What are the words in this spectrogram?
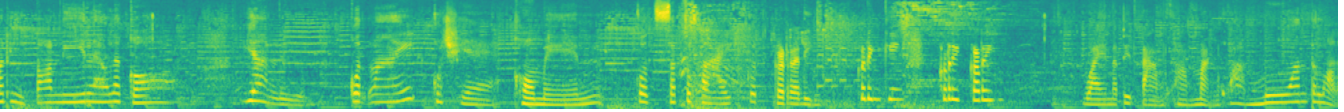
มาถึงตอนนี้แล้วล่ะก็ อย่าลืม กดไลค์ กดแชร์ คอมเมนต์ กด subscribe กดกระดิ่ง กริ๊งกริ๊งกริ๊งกริ๊งไว้มาติดตามความหมันความม่วนตลอด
